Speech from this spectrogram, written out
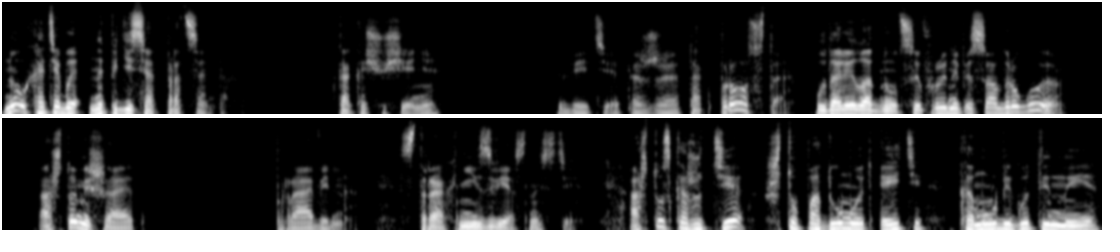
Ну, хотя бы на 50%. Как ощущение? Ведь это же так просто. Удалил одну цифру и написал другую. А что мешает? Правильно. Страх неизвестности. А что скажут те, что подумают эти, кому убегут иные?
